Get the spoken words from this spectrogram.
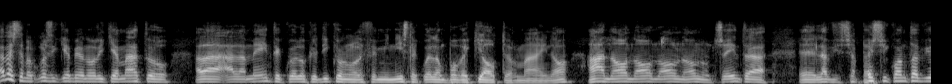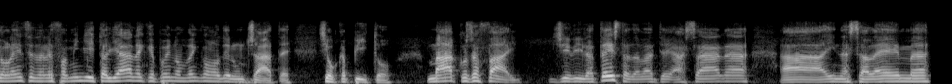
a me sembra quasi che abbiano richiamato alla, alla, mente quello che dicono le femministe, quella un po' vecchiotte ormai, no? Ah no, no, no, no, non c'entra, eh, la, sapessi quanta violenza nelle famiglie italiane che poi non vengono denunciate. Sì, ho capito, ma cosa fai? Giri la testa davanti a Sana, a Ina Salem,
